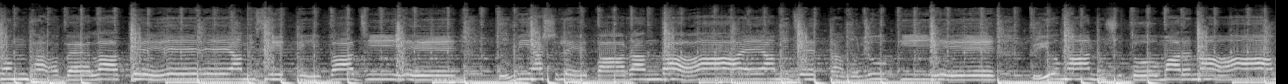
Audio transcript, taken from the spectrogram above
সন্ধ্যা বেলাতে আমি সিটি বাজিয়ে তুমি আসলে বারান্দায়, আমি যেতাম লুকিয়ে। প্রিয় মানুষ, তোমার নাম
